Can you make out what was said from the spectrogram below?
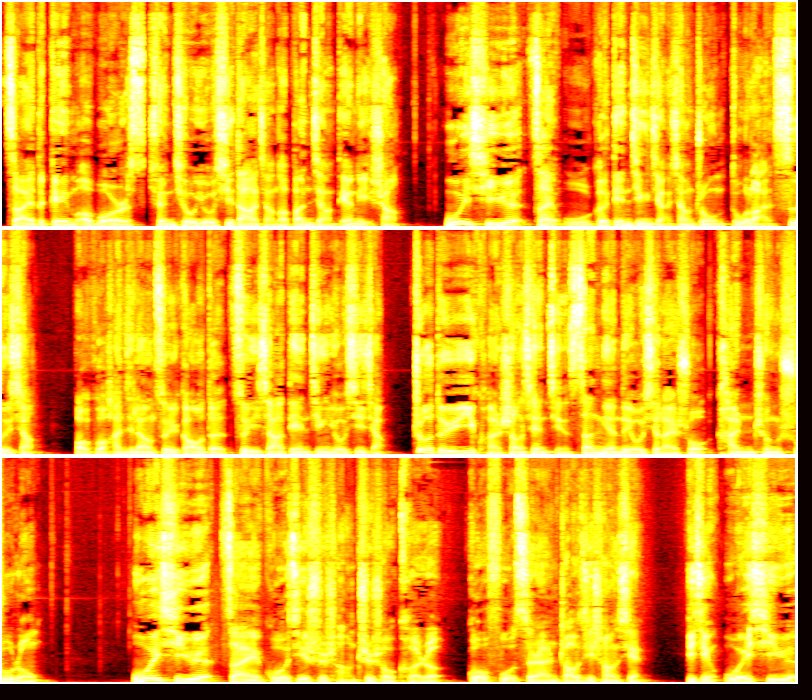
在 The Game Awards 全球游戏大奖的颁奖典礼上，无畏契约在五个电竞奖项中独揽四项。包括含金量最高的最佳电竞游戏奖，这对于一款上线仅三年的游戏来说，堪称殊荣。无畏契约在国际市场炙手可热，国服自然着急上线。毕竟，无畏契约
